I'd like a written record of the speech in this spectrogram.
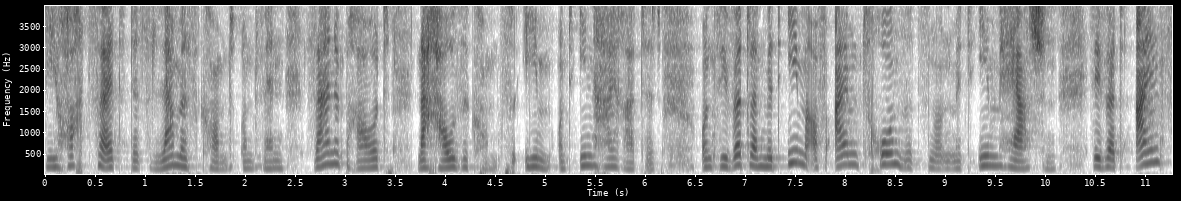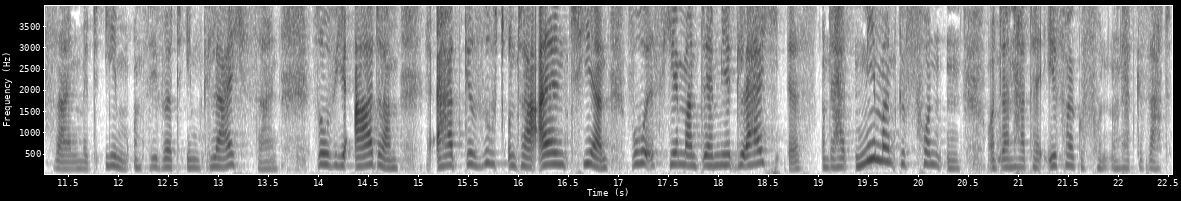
die Hochzeit des Lammes kommt und wenn seine Braut nach Hause kommt zu ihm und ihn heiratet und sie wird dann mit ihm auf einem Thron sitzen und mit ihm herrschen. Sie wird eins sein mit ihm und sie wird ihm gleich sein. So wie Adam, er hat gesucht unter allen Tieren, wo ist jemand, der mir gleich ist? Und er hat niemand gefunden. Und dann hat er Eva gefunden und hat gesagt,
